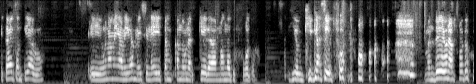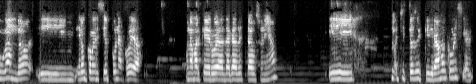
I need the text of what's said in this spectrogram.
estaba en Santiago eh, una de mis amigas me dicen, hey, están buscando una arquera, manda tu foto. Y yo, ¿qué clase de foto? mandé unas fotos jugando y era un comercial por unas ruedas, una marca de ruedas de acá de Estados Unidos. Y más chistoso es que grabamos el comercial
